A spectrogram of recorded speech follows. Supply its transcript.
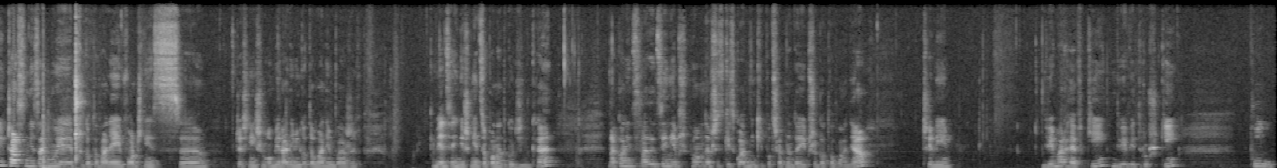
No i czas nie zajmuje przygotowania jej włącznie z e, wcześniejszym obieraniem i gotowaniem warzyw więcej niż nieco ponad godzinkę. Na koniec tradycyjnie przypomnę wszystkie składniki potrzebne do jej przygotowania, czyli dwie marchewki, dwie pietruszki, pół,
